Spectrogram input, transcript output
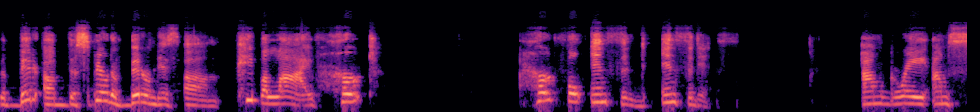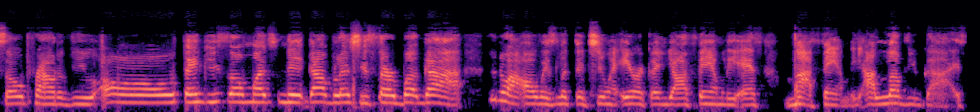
the bit of uh, the spirit of bitterness um, keep alive hurt hurtful incident incidents. I'm great. I'm so proud of you. Oh thank you so much nick. God bless you sir. But god you know i always looked at you and erica and y'all family as my family. I love you guys.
